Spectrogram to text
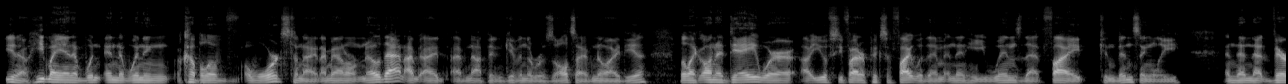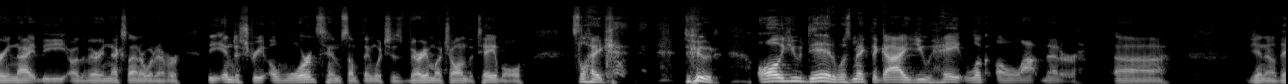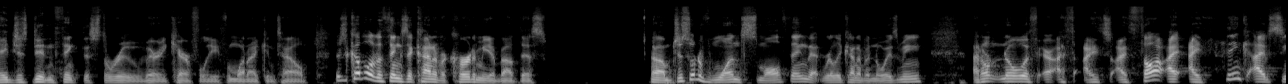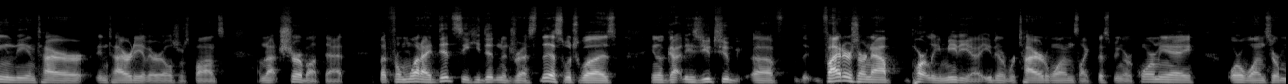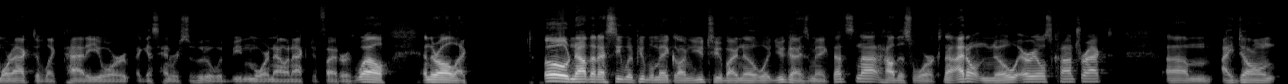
you know, he may end up win- end up winning a couple of awards tonight. I mean, I don't know that. I, I have not been given the results. I have no idea. But like on a day where a UFC fighter picks a fight with him and then he wins that fight convincingly, and then that very night, the or the very next night or whatever, the industry awards him something which is very much on the table. It's like, dude, all you did was make the guy you hate look a lot better. Uh, you know they just didn't think this through very carefully from what i can tell there's a couple of the things that kind of occur to me about this um, just sort of one small thing that really kind of annoys me. I don't know if I I, I thought I, I think I've seen the entire entirety of Ariel's response. I'm not sure about that, but from what I did see, he didn't address this, which was you know got these YouTube uh, fighters are now partly media, either retired ones like Bisping or Cormier, or ones who are more active like Paddy or I guess Henry Cejudo would be more now an active fighter as well. And they're all like, oh, now that I see what people make on YouTube, I know what you guys make. That's not how this works. Now, I don't know Ariel's contract. Um, I don't,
